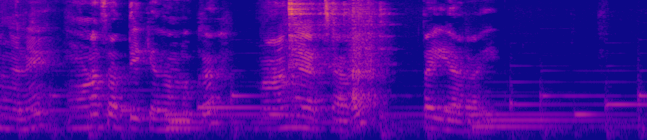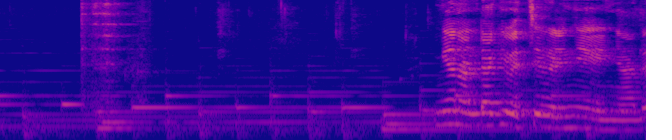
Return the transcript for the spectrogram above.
അങ്ങനെ ഓണസദ്യക്ക് നമുക്ക് മാങ്ങ അച്ചാറ് തയ്യാറായി. ഇങ്ങനെ ഉണ്ടാക്കി വെച്ച് കഴിഞ്ഞ് കഴിഞ്ഞാൽ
